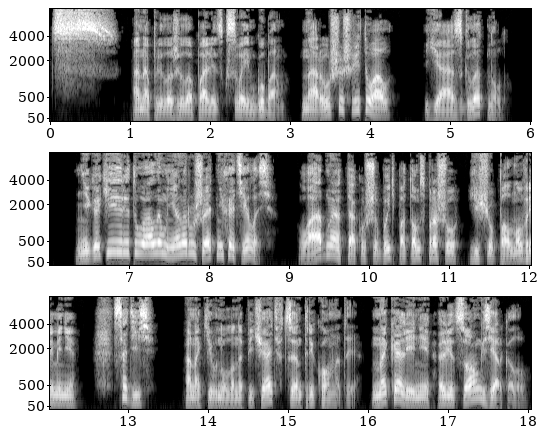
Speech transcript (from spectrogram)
«Тссс!» Она приложила палец к своим губам. «Нарушишь ритуал. Я сглотнул. Никакие ритуалы мне нарушать не хотелось. Ладно, так уж и быть, потом спрошу. Еще полно времени. Садись. Она кивнула на печать в центре комнаты. На колени, лицом к зеркалу.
